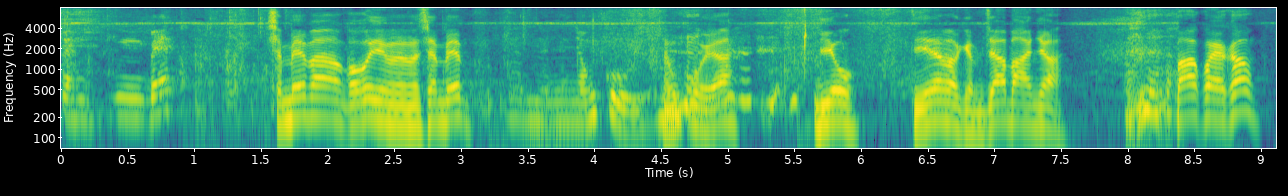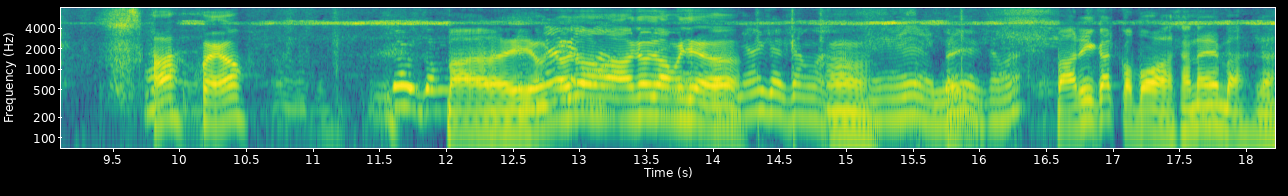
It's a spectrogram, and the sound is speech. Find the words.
xem bếp xem bếp á có cái gì mà xem bếp nhóm củi nóng củi á điêu tí nữa vào kiểm tra bà nhỉ bà khỏe không hả khỏe không bà này nhớ nhớ nhớ nhớ cái gì ờ. nhớ rong à Ờ. Nhớ rong bà đi cắt cỏ bò sáng nay bà dạ.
